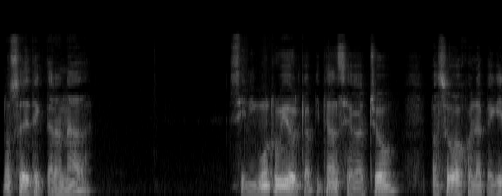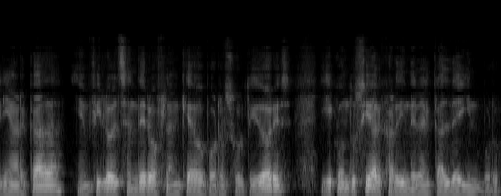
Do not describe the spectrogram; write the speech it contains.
No se detectará nada. Sin ningún ruido el capitán se agachó, pasó bajo la pequeña arcada y enfiló el sendero flanqueado por los surtidores y que conducía al jardín del alcalde Inburu.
